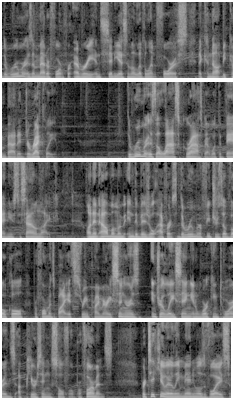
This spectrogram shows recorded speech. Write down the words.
the rumor is a metaphor for every insidious and malevolent force that cannot be combated directly. The rumor is the last grasp at what the band used to sound like. On an album of individual efforts, The Rumor features a vocal performance by its three primary singers, interlacing and working towards a piercing, soulful performance. Particularly, Manuel's voice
